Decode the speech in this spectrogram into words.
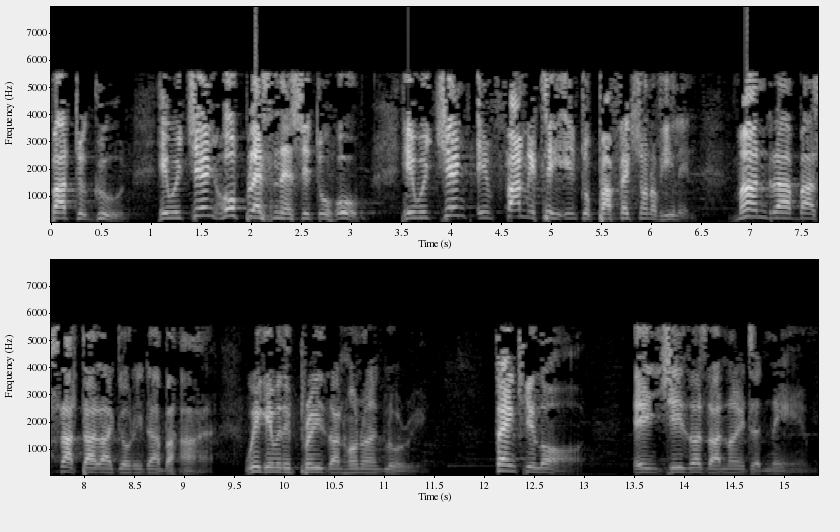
bad to good. He will change hopelessness into hope. He will change infirmity into perfection of healing. Mandra basata la gorida bahai. We give you the praise and honor and glory. Thank you, Lord. In Jesus' anointed name.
